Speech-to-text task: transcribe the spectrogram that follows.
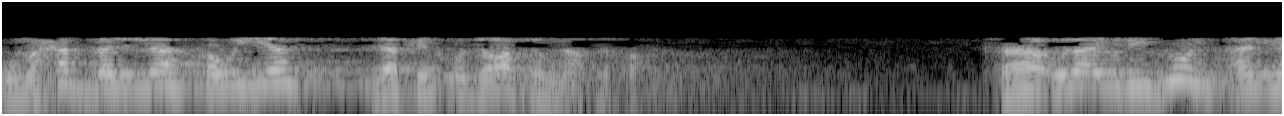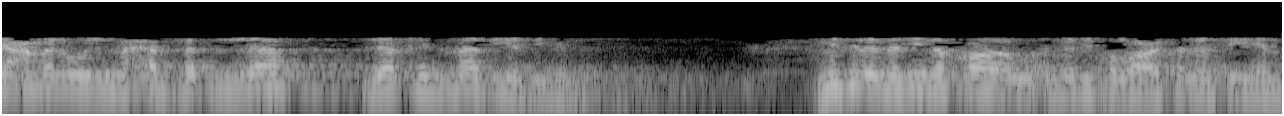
ومحبة لله قوية لكن قدراتهم ناقصة. فهؤلاء يريدون أن يعملوا لمحبة الله لكن ما بيدهم. مثل الذين قال النبي صلى الله عليه وسلم فيهم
